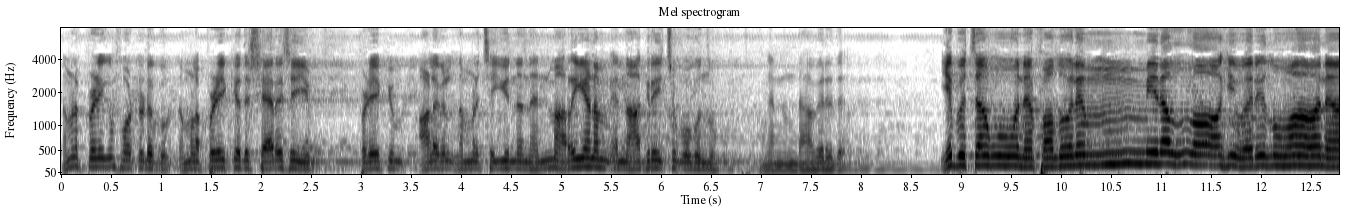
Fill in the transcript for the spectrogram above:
നമ്മൾ എപ്പോഴേക്കും ഫോട്ടോ എടുക്കും നമ്മൾ എപ്പോഴേക്കും അത് ഷെയർ ചെയ്യും എപ്പോഴേക്കും ആളുകൾ നമ്മൾ ചെയ്യുന്ന നന്മ അറിയണം എന്ന് ആഗ്രഹിച്ചു പോകുന്നു അങ്ങനെ ഉണ്ടാവരുത് يبتغون فضلا من الله ورضوانا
